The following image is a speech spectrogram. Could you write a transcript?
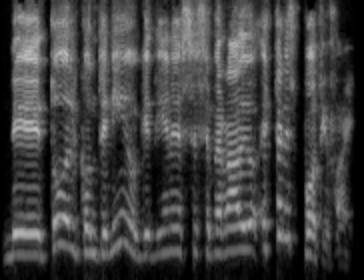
de todo el contenido que tiene CCP Radio está en Spotify,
